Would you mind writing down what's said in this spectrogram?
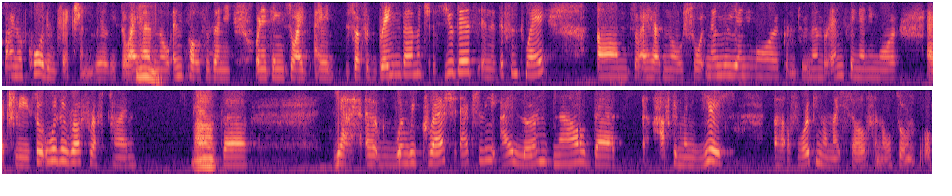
spinal cord infection, really. So I mm. had no impulses any or anything. So I, I suffered brain damage, as you did, in a different way. Um, so I had no short memory anymore. I couldn't remember anything anymore, actually. So it was a rough, rough time. Wow. And uh, yeah, uh, when we crashed, actually, I learned now that after many years uh, of working on myself and also on, of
